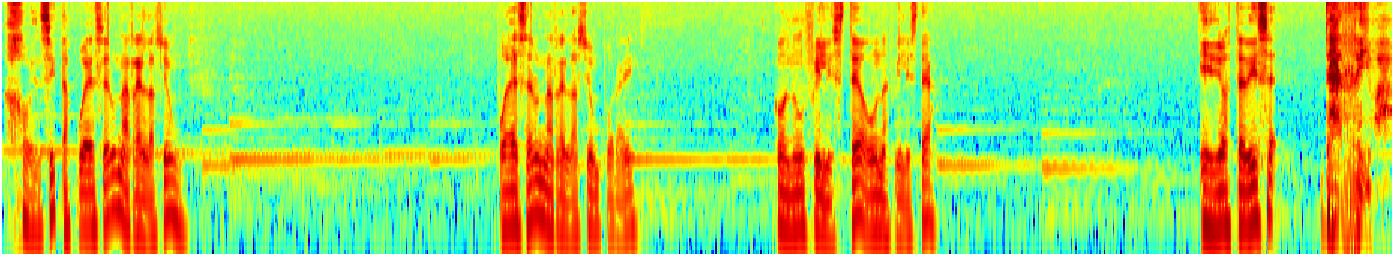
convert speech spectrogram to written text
Jovencita, puede ser una relación. Puede ser una relación por ahí con un filisteo o una filistea. Y Dios te dice, derriba.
